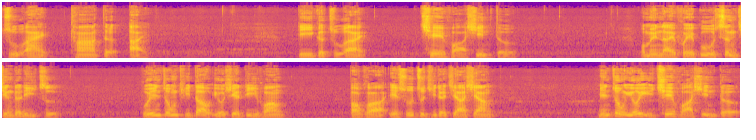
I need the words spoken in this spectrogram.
阻碍他的爱。第一个阻碍，缺乏信德。我们来回顾圣经的例子，福音中提到有些地方。包括耶稣自己的家乡，民众由于缺乏信德，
